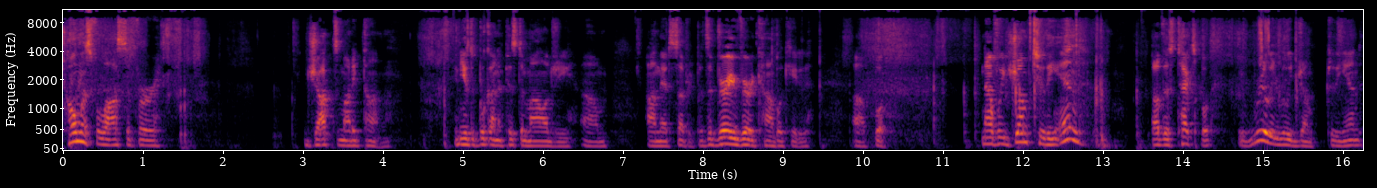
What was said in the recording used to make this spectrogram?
Thomist philosopher Jacques Maritain. And he has a book on epistemology um, on that subject. But it's a very, very complicated uh, book. Now, if we jump to the end of this textbook, we really, really jump to the end,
